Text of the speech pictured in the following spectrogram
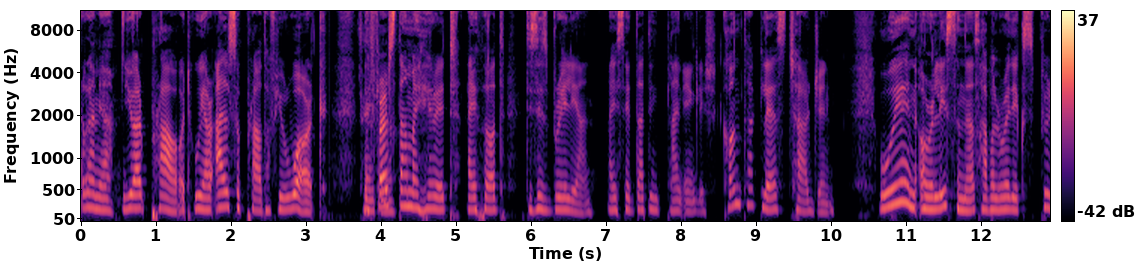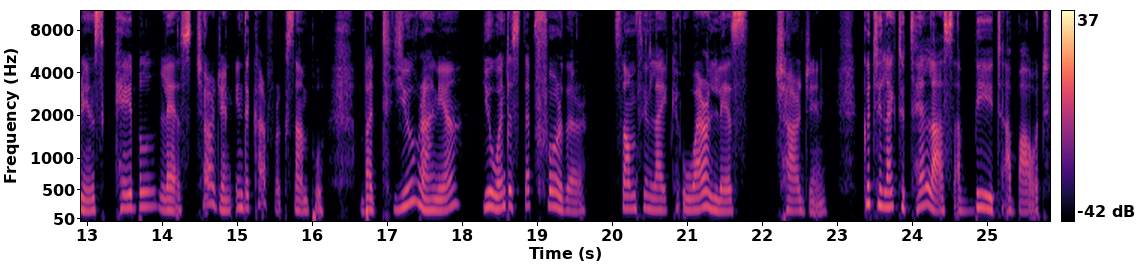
Rania, you are proud. We are also proud of your work. Thank the first you. time I hear it, I thought, this is brilliant. I said that in plain English contactless charging. We and our listeners have already experienced cable-less charging in the car, for example. But you, Rania, you went a step further, something like wireless charging. Could you like to tell us a bit about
